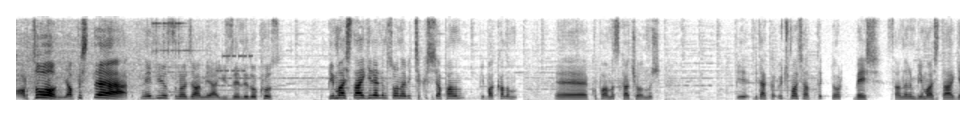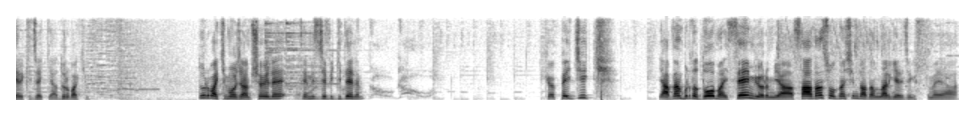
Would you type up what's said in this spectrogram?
Artun yapıştır. Ne diyorsun hocam ya 159. Bir maç daha girelim sonra bir çıkış yapalım. Bir bakalım eee, kupamız kaç olmuş. Bir, bir dakika 3 maç attık 4 5. Sanırım bir maç daha gerekecek ya. Dur bakayım. Dur bakayım hocam. Şöyle temizce bir gidelim. Köpecik. Ya ben burada doğmayı sevmiyorum ya. Sağdan soldan şimdi adamlar gelecek üstüme ya.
